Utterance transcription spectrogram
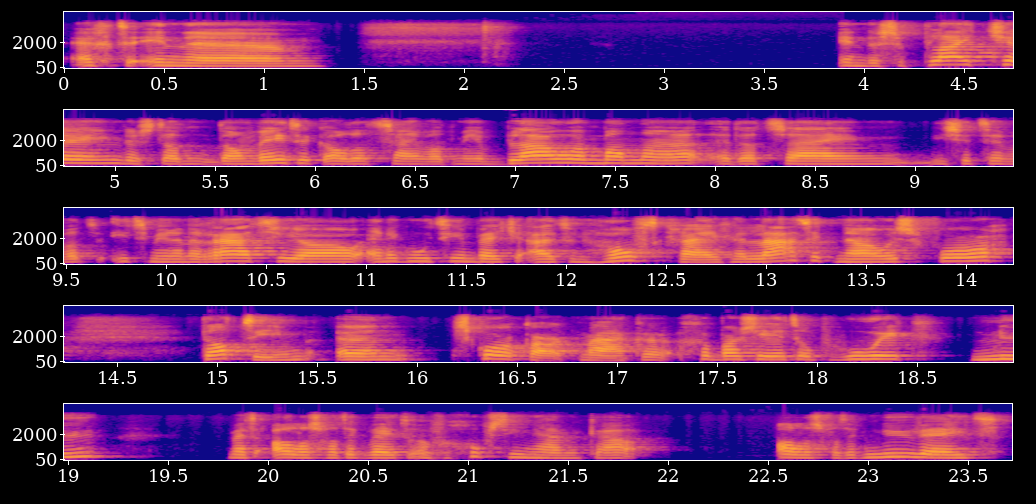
Echt in, uh, in de supply chain. Dus dan, dan weet ik al, dat zijn wat meer blauwe mannen. Dat zijn, die zitten wat iets meer in de ratio. En ik moet die een beetje uit hun hoofd krijgen. Laat ik nou eens voor dat team een scorecard maken. Gebaseerd op hoe ik nu, met alles wat ik weet over groepsdynamica, alles wat ik nu weet.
